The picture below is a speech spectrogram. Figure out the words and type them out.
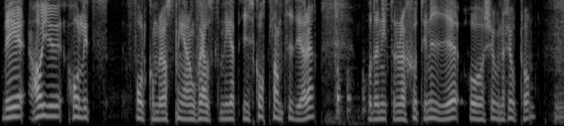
Det har ju hållits folkomröstningar om självständighet i Skottland tidigare, både 1979 och 2014. Mm.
